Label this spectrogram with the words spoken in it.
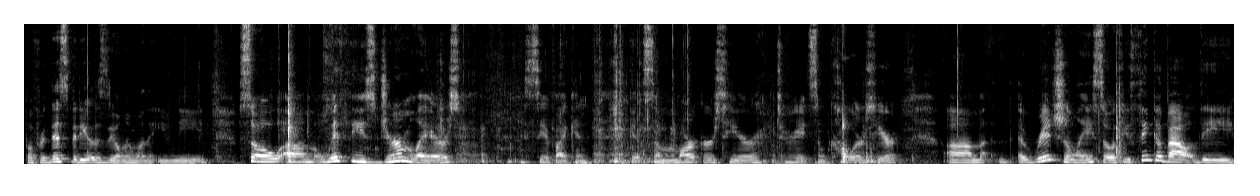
But for this video, this is the only one that you need. So um, with these germ layers, let's see if I can get some markers here to create some colors here. Um, originally, so if you think about the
